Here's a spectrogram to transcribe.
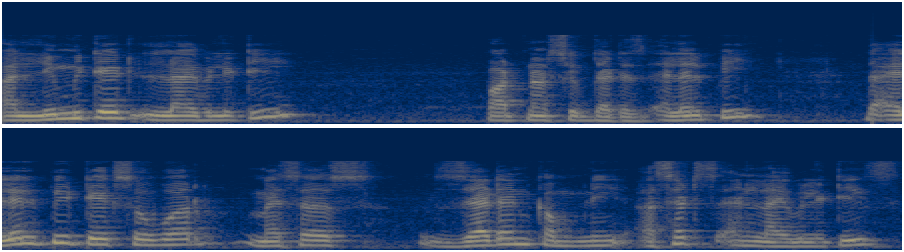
a limited liability partnership that is LLP. The LLP takes over Messrs Z Company assets and liabilities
